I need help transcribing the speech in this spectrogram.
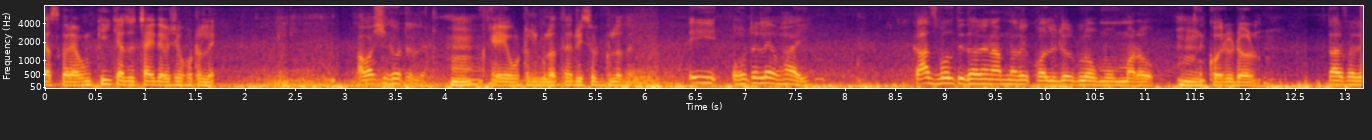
কাজ করে এবং কী কাজের চাহিদা বেশি হোটেলে? আবাসিক হোটেলে? হুম এই হোটেলগুলোতে রিসোর্টগুলোতে। এই হোটেলে ভাই কাজ বলতে ধরেন আপনার ওই করিডোরগুলো মারো হুম করিডোর তারপরে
